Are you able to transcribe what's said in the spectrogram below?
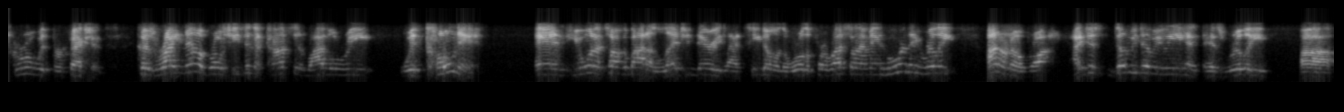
screw with perfection. Because right now, bro, she's in a constant rivalry with Konnan. And you want to talk about a legendary Latino in the world of pro wrestling? I mean, who are they really? I don't know, bro. I just WWE has, has really uh,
